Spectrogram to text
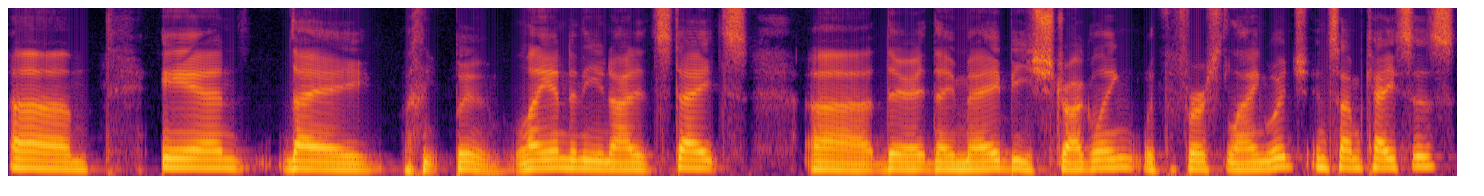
Um, and they, boom, land in the United States. Uh, they they may be struggling with the first language in some cases.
